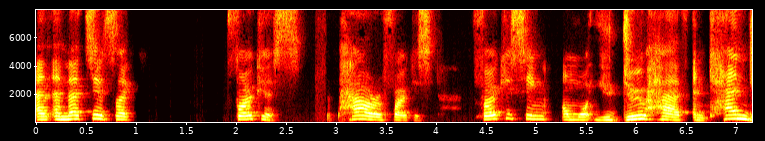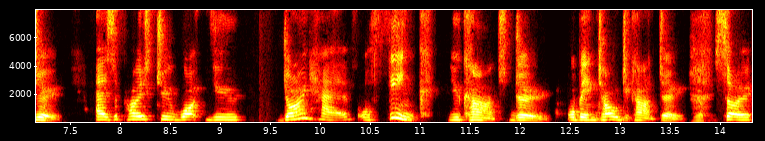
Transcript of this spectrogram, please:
and and that's it. It's like focus, the power of focus, focusing on what you do have and can do, as opposed to what you don't have or think you can't do or being told you can't do. Yep. So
